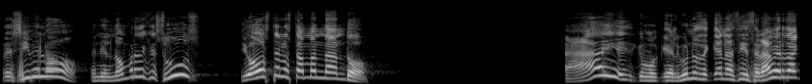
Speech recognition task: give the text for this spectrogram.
recíbelo en el nombre de Jesús. Dios te lo está mandando. Ay, como que algunos se quedan así. ¿Será verdad?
